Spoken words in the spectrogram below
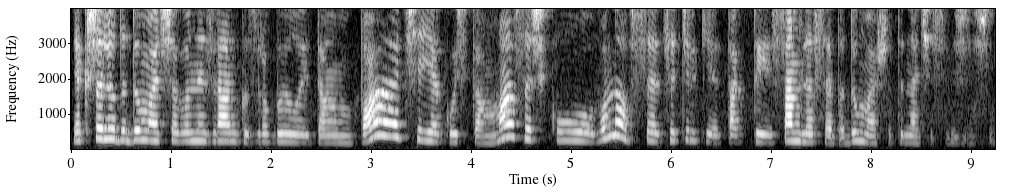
Якщо люди думають, що вони зранку зробили там патчі, якусь там масочку, воно все це тільки так, ти сам для себе думаєш, що ти наче свіжіший.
